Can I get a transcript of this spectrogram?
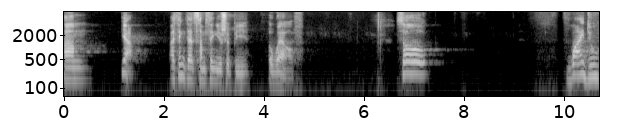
Um, yeah, I think that's something you should be aware of. So why do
